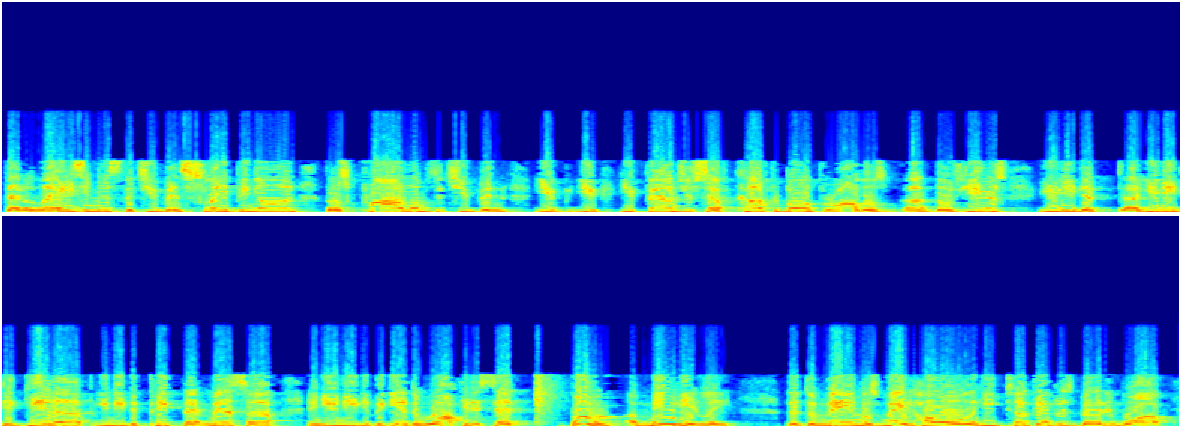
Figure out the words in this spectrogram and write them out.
that laziness that you've been sleeping on, those problems that you've been, you, you, you found yourself comfortable from all those, uh, those years. You need to, uh, you need to get up, you need to pick that mess up, and you need to begin to walk. And it said, boom, immediately that the man was made whole he took up his bed and walked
